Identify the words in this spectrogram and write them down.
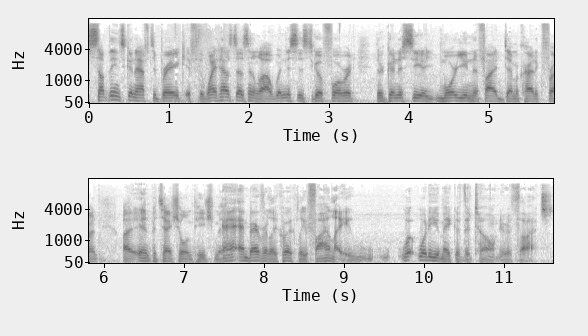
Something's going to have to break. If the White House doesn't allow witnesses to go forward, they're going to see a more unified Democratic front uh, and potential impeachment. And, and Beverly, quickly, finally, what do you make of the tone? Your thoughts?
